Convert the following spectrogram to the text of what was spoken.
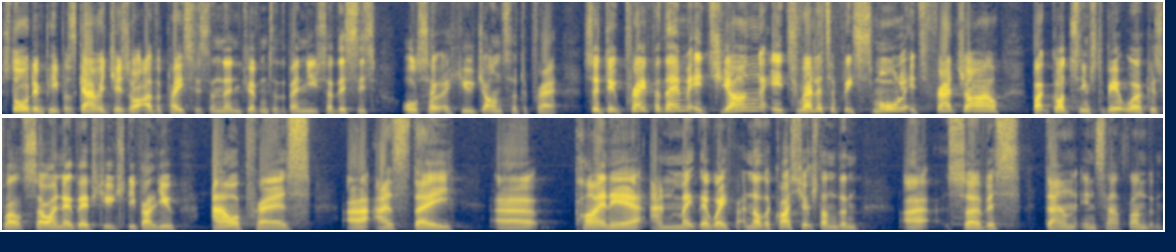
stored in people's garages or other places and then driven to the venue. So this is also a huge answer to prayer. So do pray for them. It's young, it's relatively small, it's fragile, but God seems to be at work as well. So I know they'd hugely value our prayers uh, as they uh, pioneer and make their way for another Christchurch London uh, service down in South London.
